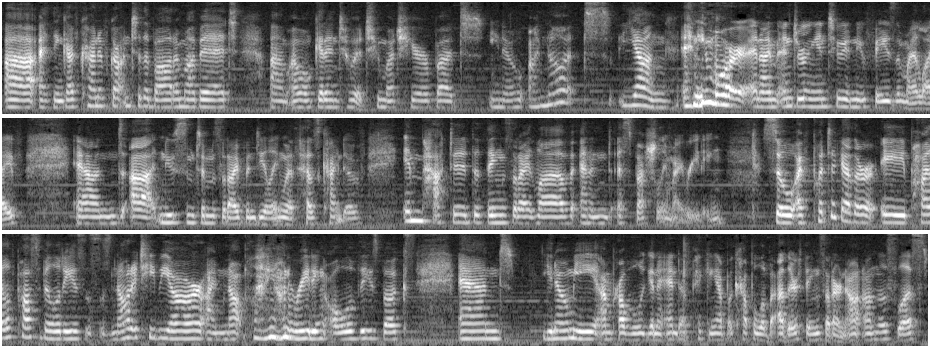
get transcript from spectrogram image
Uh, I think I've kind of gotten to the bottom of it. Um, I won't get into it too much here, but you know, I'm not young anymore and I'm entering into a new phase in my life and uh, new symptoms that I've been dealing with has kind of impacted the things that I love and especially my reading. So I've put together a pile of possibilities. This is not a TBR. I'm not planning on reading all of these books and you know me, I'm probably to end up picking up a couple of other things that are not on this list,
